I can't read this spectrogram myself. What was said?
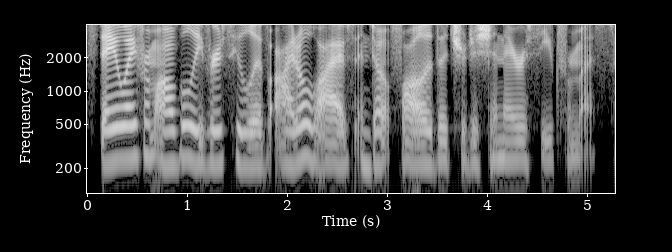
Stay away from all believers who live idle lives and don't follow the tradition they received from us.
